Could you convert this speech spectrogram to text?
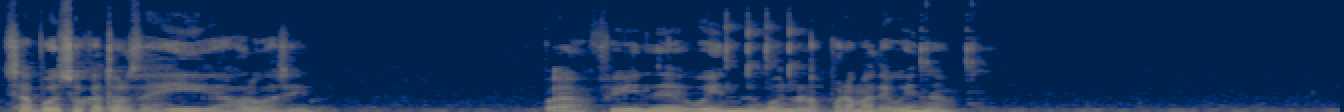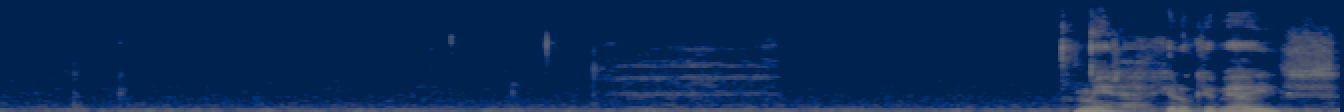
se ha puesto 14 GB o algo así. Bueno, File, Windows, bueno, los programas de Windows. Mira, quiero que veáis.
